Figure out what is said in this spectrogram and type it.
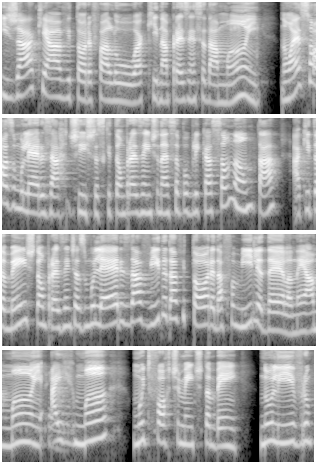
E já que a Vitória falou aqui na presença da mãe, não é só as mulheres artistas que estão presentes nessa publicação, não, tá? Aqui também estão presentes as mulheres da vida da Vitória, da família dela, né? A mãe, a irmã, muito fortemente também no livro.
